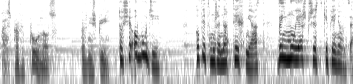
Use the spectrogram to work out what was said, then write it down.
A jest prawie północ. Pewnie śpi. To się obudzi. Powiedz mu, że natychmiast wyjmujesz wszystkie pieniądze.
